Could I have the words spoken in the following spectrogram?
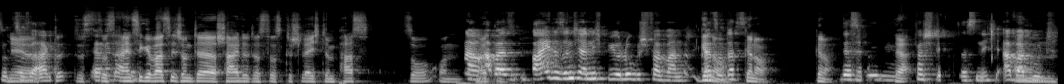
sozusagen. Ja, das, das Einzige, was sich unterscheidet, ist das Geschlecht im Pass. So und genau, aber beide sind ja nicht biologisch verwandt. Genau, also das, genau, genau. Deswegen ja. verstehe ich das nicht. Aber ähm, gut.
